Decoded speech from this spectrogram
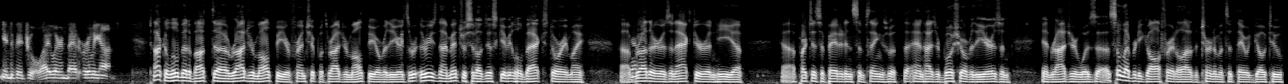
individual. I learned that early on. Talk a little bit about uh, Roger Maltbie, your friendship with Roger Maltbie over the years. The, the, reason I'm interested, I'll just give you a little backstory. My uh, yeah. brother is an actor, and he uh, uh participated in some things with Anheuser Busch over the years, and and Roger was a celebrity golfer at a lot of the tournaments that they would go to.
